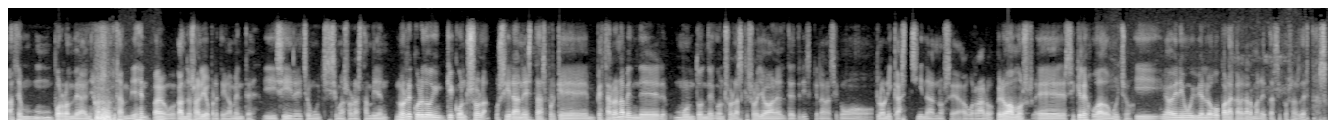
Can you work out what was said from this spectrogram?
hace un un porrón de años también. Bueno, cuando salió prácticamente. Y sí, le he hecho muchísimas horas también. No recuerdo en qué consola, o si eran estas, porque empezaron a vender un montón de consolas que solo llevaban el Tetris, que eran así como clónicas chinas, no sé, algo raro. Pero vamos, eh, sí que le he jugado mucho. Y me ha venido muy bien luego para cargar manetas y cosas de estas.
